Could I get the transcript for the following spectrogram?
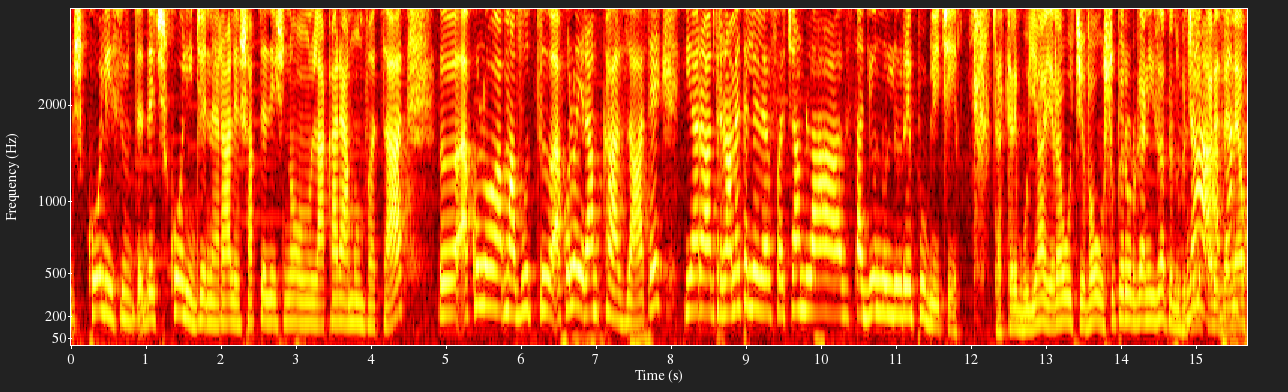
școlii, deci școlii generale 79 la care am învățat. Uh, acolo am avut, acolo eram cazate, iar antrenamentele le făceam la stadionul Republicii. dar trebuia, era o, ceva o super organizat, pentru că Da, cele care aveam- veneau,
